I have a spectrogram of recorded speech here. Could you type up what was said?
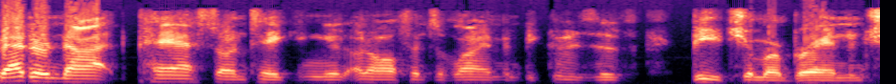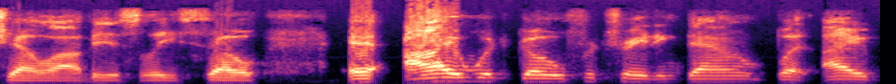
better not pass on taking an offensive lineman because of Beachum or Brandon Shell, obviously. So eh, I would go for trading down, but I,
